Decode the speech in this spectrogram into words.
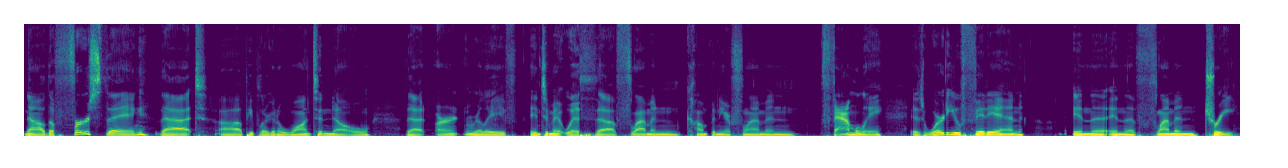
Now, the first thing that uh, people are going to want to know that aren't really f- intimate with uh, Flaman Company or Flaman family is where do you fit in in the in the Flaman tree,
